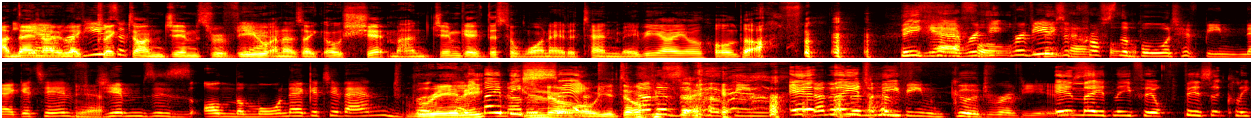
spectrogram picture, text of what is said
and then yeah, I like clicked are- on Jim's review, Yeah. and I was like, "Oh shit, man! Jim gave this a one out of ten. Maybe I'll hold off." be Yeah, careful. revi- reviews be across careful. the board have been negative. Yeah. Jim's is on the more negative end. But really? like, made me sick. no, you don't None of them say. have been. It none of them me- have been good reviews. It made me feel physically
